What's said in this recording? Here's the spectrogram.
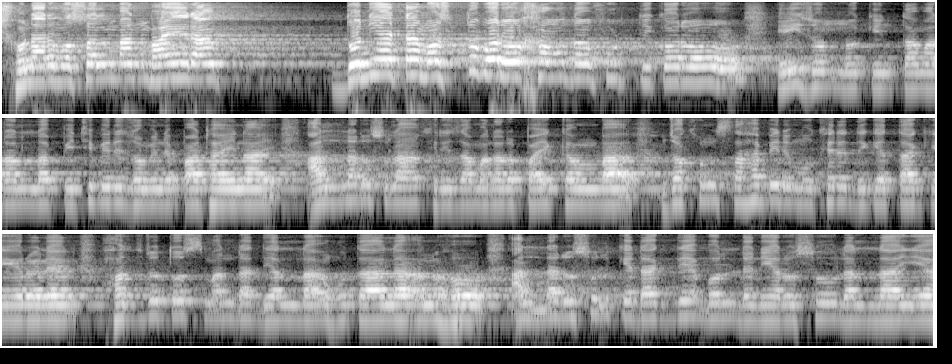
সোনার মুসলমান ভাইরা দুনিয়াটা মস্ত বড় খাওয়া দাওয়া ফুর্তি করো। এই জন্য কিন্তু আমার আল্লাহ পৃথিবীর জমিনে পাঠায় নাই। আল্লাহ রসুল আখরি জামানার পাইকাম্বা যখন সাহাবির মুখের দিকে তাকিয়ে রইলেন হজরত ওসমান রাদি আল্লাহ আনহ, আল্লাহ রসুলকে ডাক দিয়ে বললেন, ইয়া রসুল আল্লাহ ইয়া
